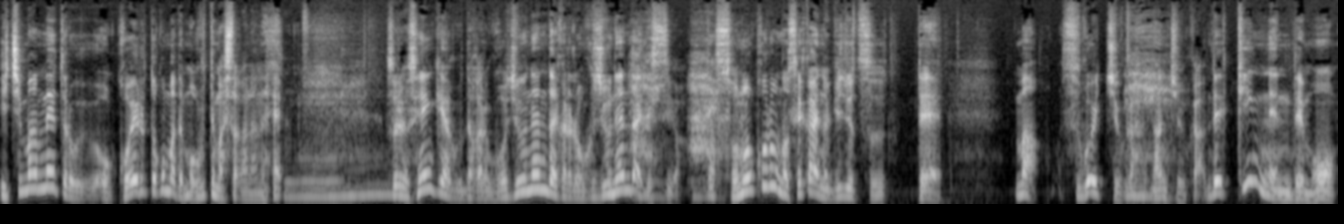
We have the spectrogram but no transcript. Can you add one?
1万メートルを超えるとこまで潜ってましたからね。それが1900だから50年代から60年代ですよ。はい。はい。その頃の世界の技術ってまあすごいっちゅうか、ええ。なんちゅうか。で近年でも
